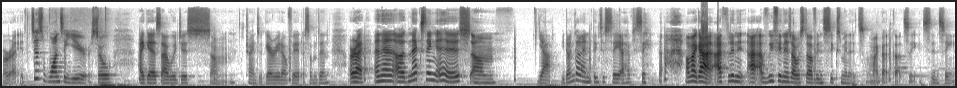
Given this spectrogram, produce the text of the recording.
all right. It's just once a year so i guess i would just um trying to get rid of it or something. All right and then uh next thing is um yeah we don't got anything to say i have to say. Oh my god i finished we finished our stuff in six minutes. Oh my god god's sake it's insane.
